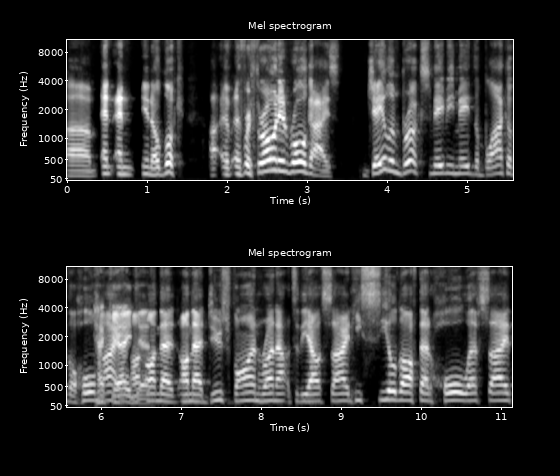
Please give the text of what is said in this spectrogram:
Um, and and you know, look, uh, if, if we're throwing in role guys, Jalen Brooks maybe made the block of the whole Heck night yeah, on, on that on that Deuce Vaughn run out to the outside. He sealed off that whole left side,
